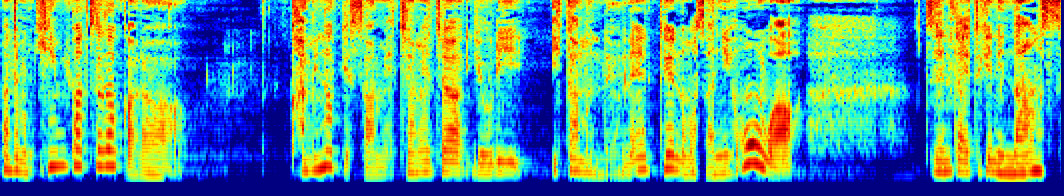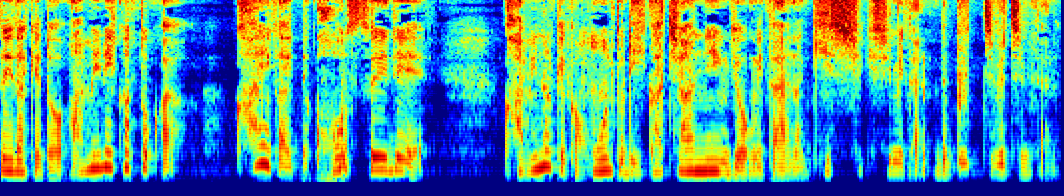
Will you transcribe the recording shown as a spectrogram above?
まあでも金髪だから、髪の毛さ、めちゃめちゃより痛むんだよね。っていうのもさ、日本は全体的に軟水だけど、アメリカとか海外って香水で、髪の毛がほんとリカちゃん人形みたいな、ギッシギシみたいな、で、ブッチブチみたいな。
